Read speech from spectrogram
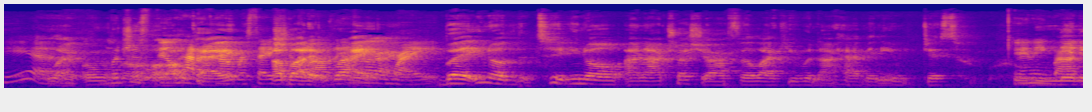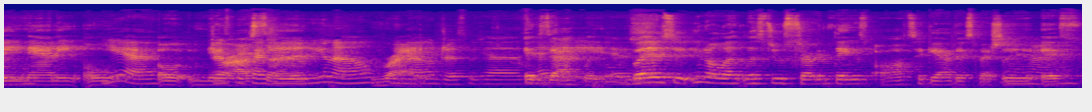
yeah. like, oh, but you oh, still had okay, a conversation about about, it, right. it. Right. But you know, the, to you know, and I trust you. I feel like you would not have any just Anybody. nanny nanny old, Yeah. old near Just our because son. you, you know, Right. you know, just because. Exactly. Hey, but it's you know let, let's do certain things all together, especially Mhm. if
